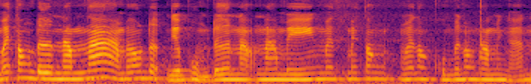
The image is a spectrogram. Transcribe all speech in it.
ไม่ต้องเดินนำหน้าไม่ต้องเดินเดี๋ยวผมเดินนำเองไม่ไม่ต้องไม่ต้องคุณไม่ต้องทำอย่างนั้น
